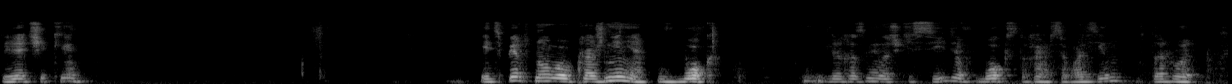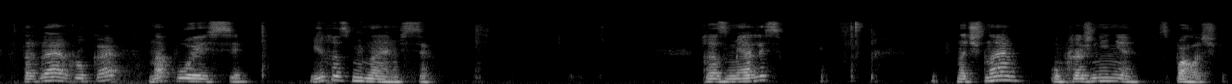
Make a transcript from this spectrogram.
плечики. И теперь новое упражнение в бок. Для разминочки сидя, в бок стараемся в один, второй. Вторая рука на поясе. И разминаемся размялись. Начинаем упражнение с палочкой.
